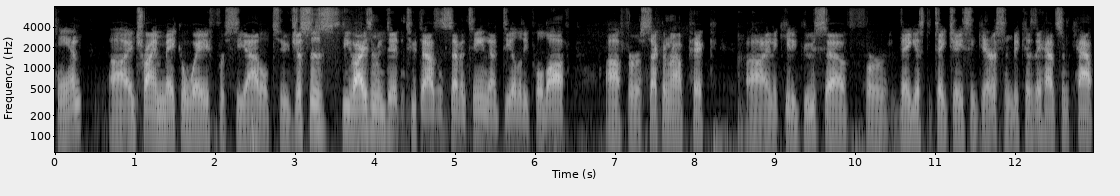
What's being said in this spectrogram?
can. Uh, and try and make a way for Seattle to, just as Steve Yzerman did in 2017, that deal that he pulled off uh, for a second round pick uh, and Nikita Gusev for Vegas to take Jason Garrison because they had some cap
